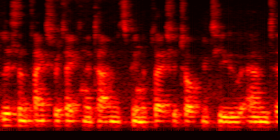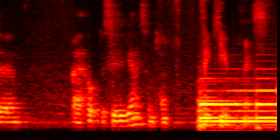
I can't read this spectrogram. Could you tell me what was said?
listen, thanks for taking the time. It's been a pleasure talking to you, and um, I hope to see you again sometime. Thank you. Thanks.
